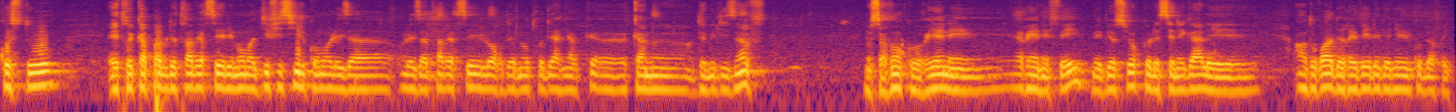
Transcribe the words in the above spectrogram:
costaud, être capable de traverser les moments difficiles comme on les a, on les a traversés lors de notre dernière Cannes 2019. Nous savons que rien n'est rien n'est fait, mais bien sûr que le Sénégal est en droit de rêver de gagner une Coupe d'Afrique.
